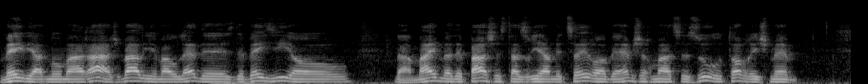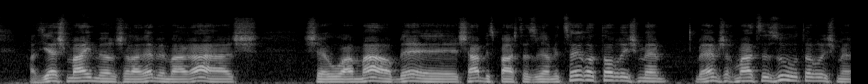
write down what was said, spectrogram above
מביא אדמו מהרש, בא לי עם ההולדס, דבי זיו, והמיימר דה פרשס תזריע מציירו, בהמשך מעצזו, טוב רשמם. אז יש מיימר של הרבי מהרש, שהוא אמר בשבס פרשס תזריע מציירו, טוב רשמם. בהמשך מעצזו, טוב רשמם.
